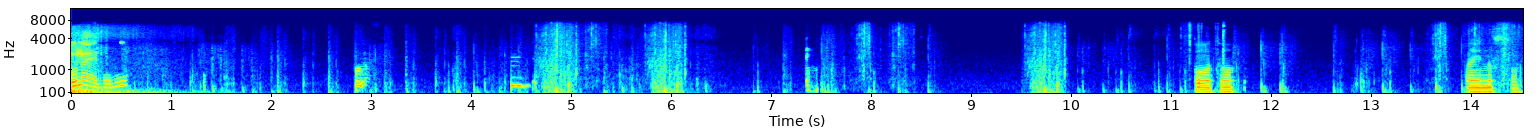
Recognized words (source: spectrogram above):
جديدة اعطونا انمي صوته هاي نصه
